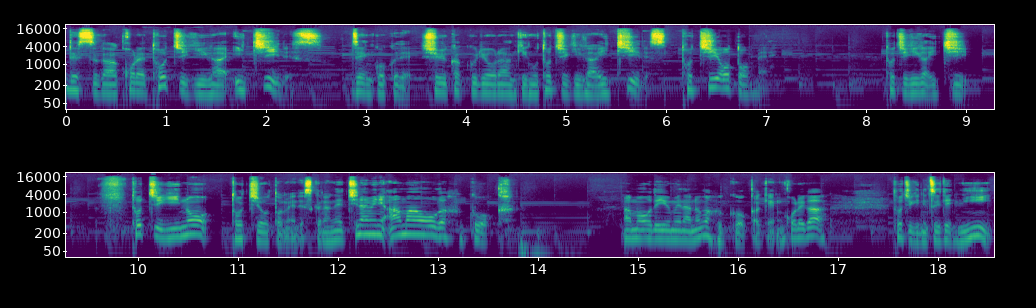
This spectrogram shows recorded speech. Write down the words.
ですがこれ栃木が1位です。全国で。収穫量ランキング栃木が1位です。とちおとめ栃木が1位。栃木のとちおとめですからね。ちなみにあまおうが福岡。あまおうで有名なのが福岡県。これが栃木について2位。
